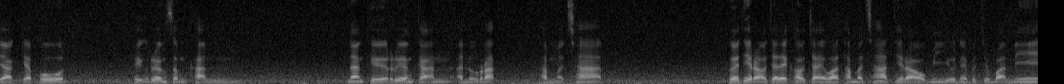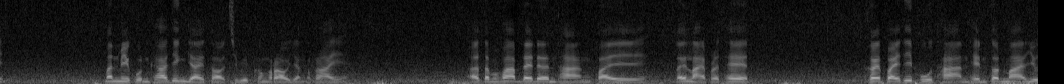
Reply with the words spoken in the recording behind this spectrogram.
อยากจะพูดถึงเรื่องสำคัญ นั่นคือเรื่องการอนุรักษ์ธรรมชาติ เพื่อที่เราจะได้เข้าใจว่าธรรมชาติที่เรามีอยู่ในปัจจุบันนี้ มันมีคุณค่ายิ่งใหญ่ต่อชีวิตของเราอย่างไรอาตมภาพได้เดินทางไปหลาย ๆ ประเทศ เคยไปที่ภูฐานเห็นต้นไม้อายุ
